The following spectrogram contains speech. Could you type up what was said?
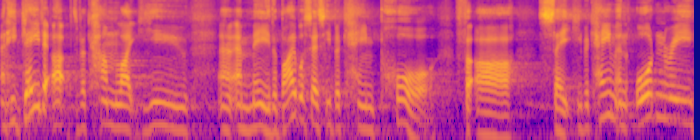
And he gave it up to become like you and, and me. The Bible says he became poor for our sake, he became an ordinary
